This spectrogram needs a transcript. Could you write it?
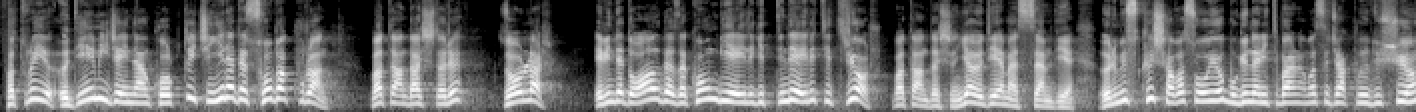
faturayı ödeyemeyeceğinden korktuğu için yine de soba kuran vatandaşları zorlar. Evinde doğalgaza kombiye eli gittiğinde eli titriyor vatandaşın ya ödeyemezsem diye. Önümüz kış hava soğuyor. Bugünden itibaren hava sıcaklığı düşüyor.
